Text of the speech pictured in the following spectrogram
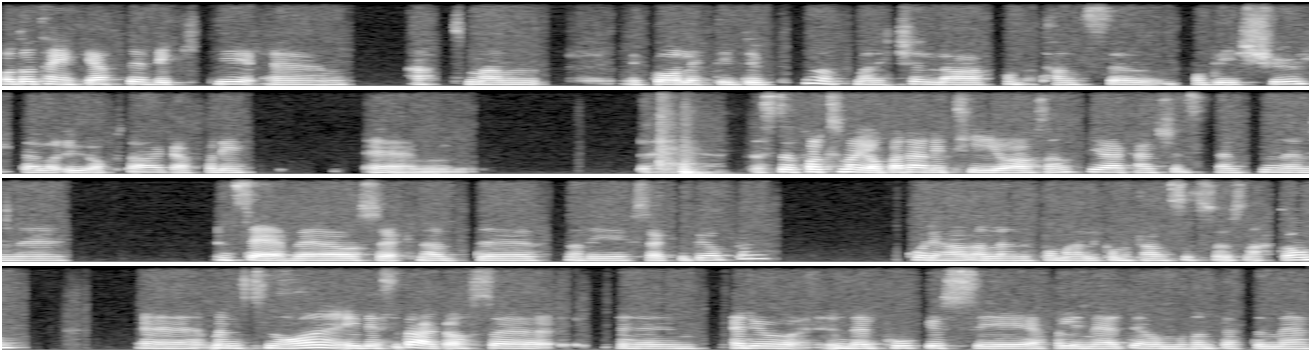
Og da tenker jeg at det er viktig eh, at man går litt i dybden, at man ikke lar kompetanse forbli skjult eller uoppdaga. Eh, folk som har jobba der i ti år, sant? de har kanskje sendt en, eh, en CV og søknad eh, når de søkte på jobben, hvor de har all den formelle kompetansen som du snakker om. Eh, mens nå i disse dager så eh, er det jo en del fokus i, i, media om rundt dette med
